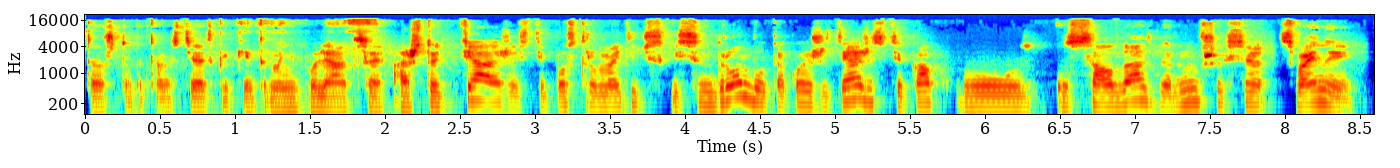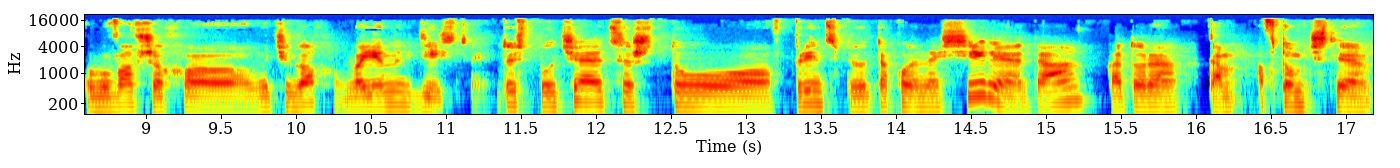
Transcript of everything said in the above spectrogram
то, чтобы там сделать какие-то манипуляции. А что тяжесть и посттравматический синдром был такой же тяжести, как у солдат, вернувшихся с войны, побывавших э, в очагах военных действий. То есть получается, что, в принципе, вот такое насилие, да, которое там, в том числе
